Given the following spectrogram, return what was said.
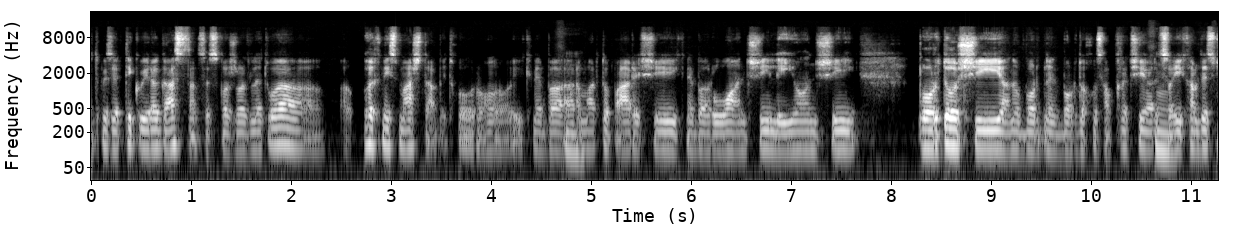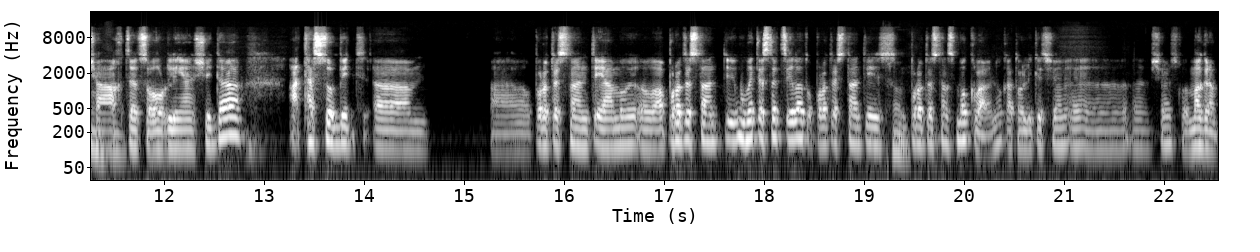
თითქოს ერთი კვირა გასცანს ეს ხოცვაჟლეტვა ქვეყნის მასშტაბით ხო რომ იქნება არა მარტო პარიზში იქნება რუანში ლიონში ბორდოში ანუ ბორდო ბორდო ხო საფრთხეში არის იქამდე ჩააღწევს ორლიანში და ათასობით აა პროტესტანტი ამ პროტესტანტი უმეტესად წილად პროტესტანტის პროტესტანტს მოკლავენ, ნუ კათოლიკეს შემოსხო, მაგრამ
